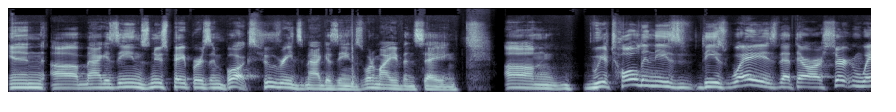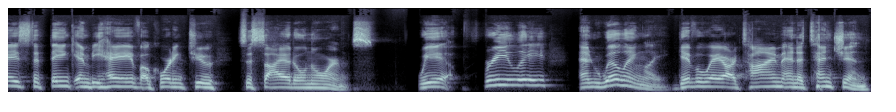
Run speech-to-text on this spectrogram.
in uh, magazines, newspapers, and books. Who reads magazines? What am I even saying? Um, we're told in these these ways that there are certain ways to think and behave according to societal norms. We freely and willingly give away our time and attention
